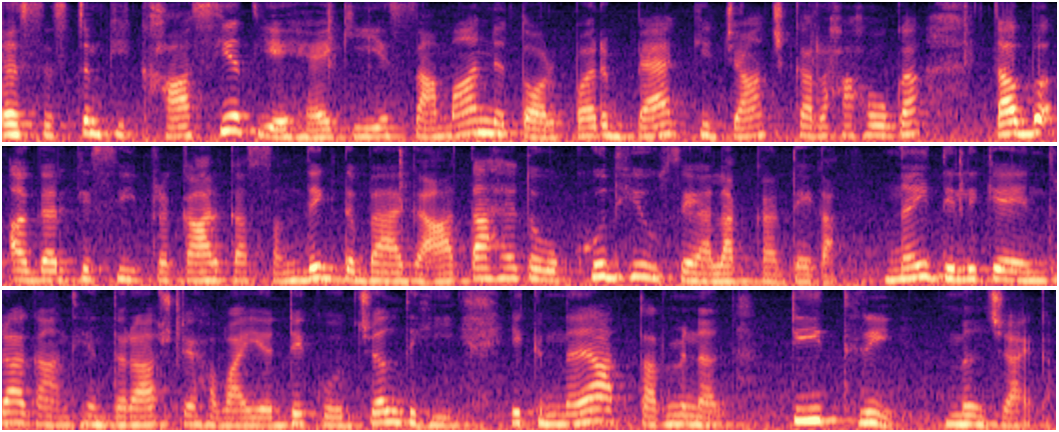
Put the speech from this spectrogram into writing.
इस सिस्टम की खासियत ये है कि ये सामान्य तौर पर बैग की जाँच कर रहा होगा। तब अगर किसी प्रकार का संदिग्ध बैग आता है तो वो खुद ही उसे अलग कर देगा। नई दिल्ली के इंदिरा गांधी अंतर्राष्ट्रीय हवाई अड्डे को जल्द ही एक नया टर्मिनल टी थ्री मिल जाएगा।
